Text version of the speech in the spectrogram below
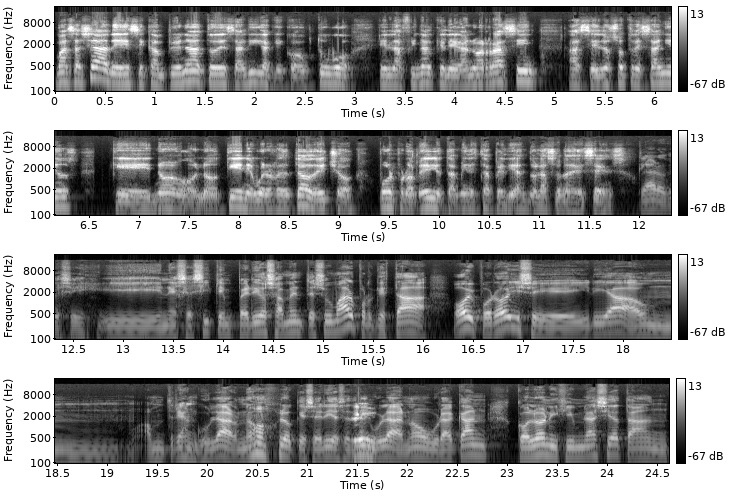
más allá de ese campeonato, de esa liga que obtuvo en la final que le ganó a Racing hace dos o tres años, que no, no tiene buenos resultados. De hecho, por promedio también está peleando la zona de descenso. Claro que sí. Y necesita imperiosamente sumar porque está, hoy por hoy se iría a un, a un triangular, ¿no? Lo que sería ese triangular, ¿no? Huracán, Colón y Gimnasia están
